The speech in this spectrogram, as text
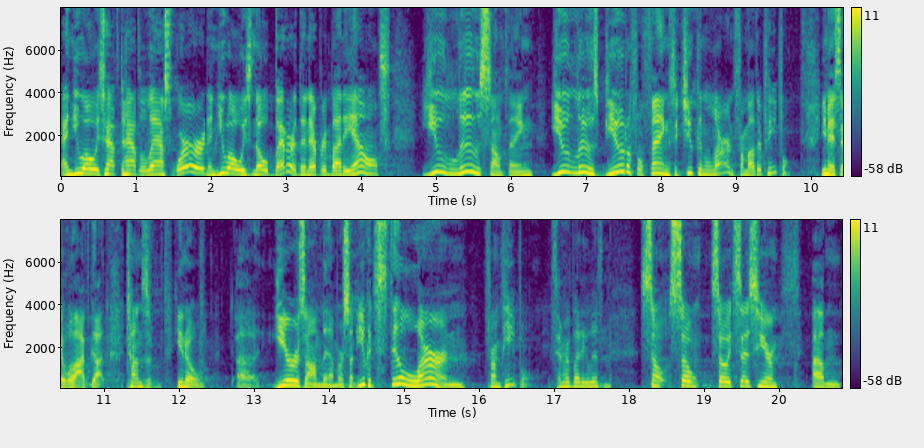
and you always have to have the last word and you always know better than everybody else, you lose something, you lose beautiful things that you can learn from other people. You may say, well, I've got tons of, you know, uh, years on them or something. You could still learn from people. Is everybody with me? So, so, so it says here, um,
